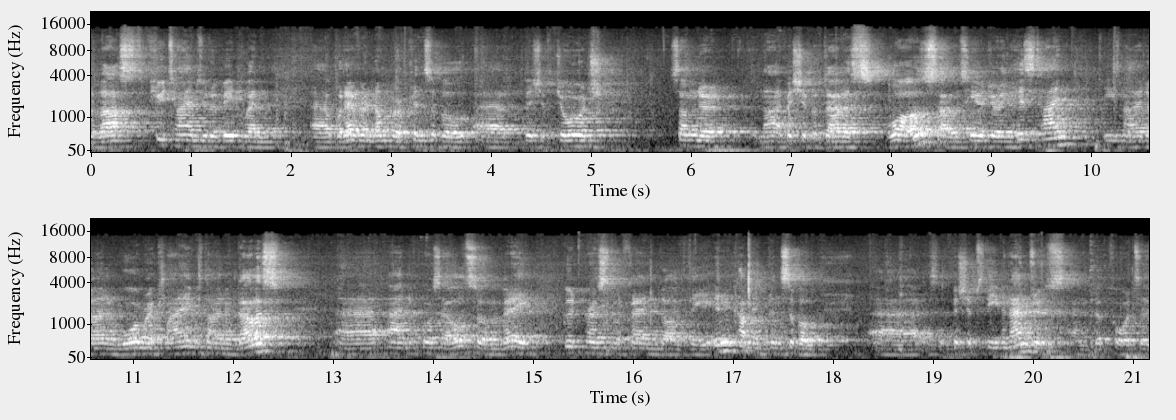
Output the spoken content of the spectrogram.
the last few times would have been when uh, whatever number of Principal uh, Bishop George Sumner, now Bishop of Dallas, was. I was here during his time. He's now down in warmer climes down in Dallas. Uh, and of course, I also am a very good personal friend of the incoming principal, uh, Bishop Stephen Andrews, and look forward to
